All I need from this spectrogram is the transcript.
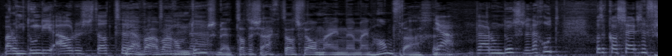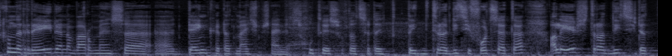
waarom doen die ouders dat? Uh, ja, waar, waarom doen ze het? Dat is eigenlijk dat is wel mijn, mijn hamvraag. Ja, waarom doen ze dat? Nou goed, wat ik al zei, er zijn verschillende redenen... waarom mensen denken dat meisjesbesnijdenis goed is... of dat ze die, die, die traditie voortzetten. Allereerst traditie, dat,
